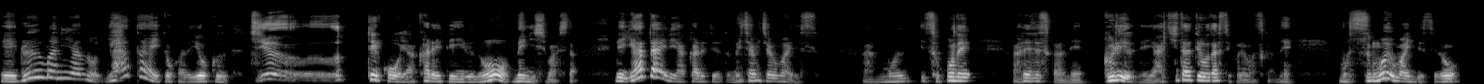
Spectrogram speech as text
え、ルーマニアの屋台とかでよくジューってこう焼かれているのを目にしました。で、屋台で焼かれてるとめちゃめちゃうまいです。あもうそこで、あれですからね、グリルで焼きたてを出してくれますからね。もうすごいうまいんですけど、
